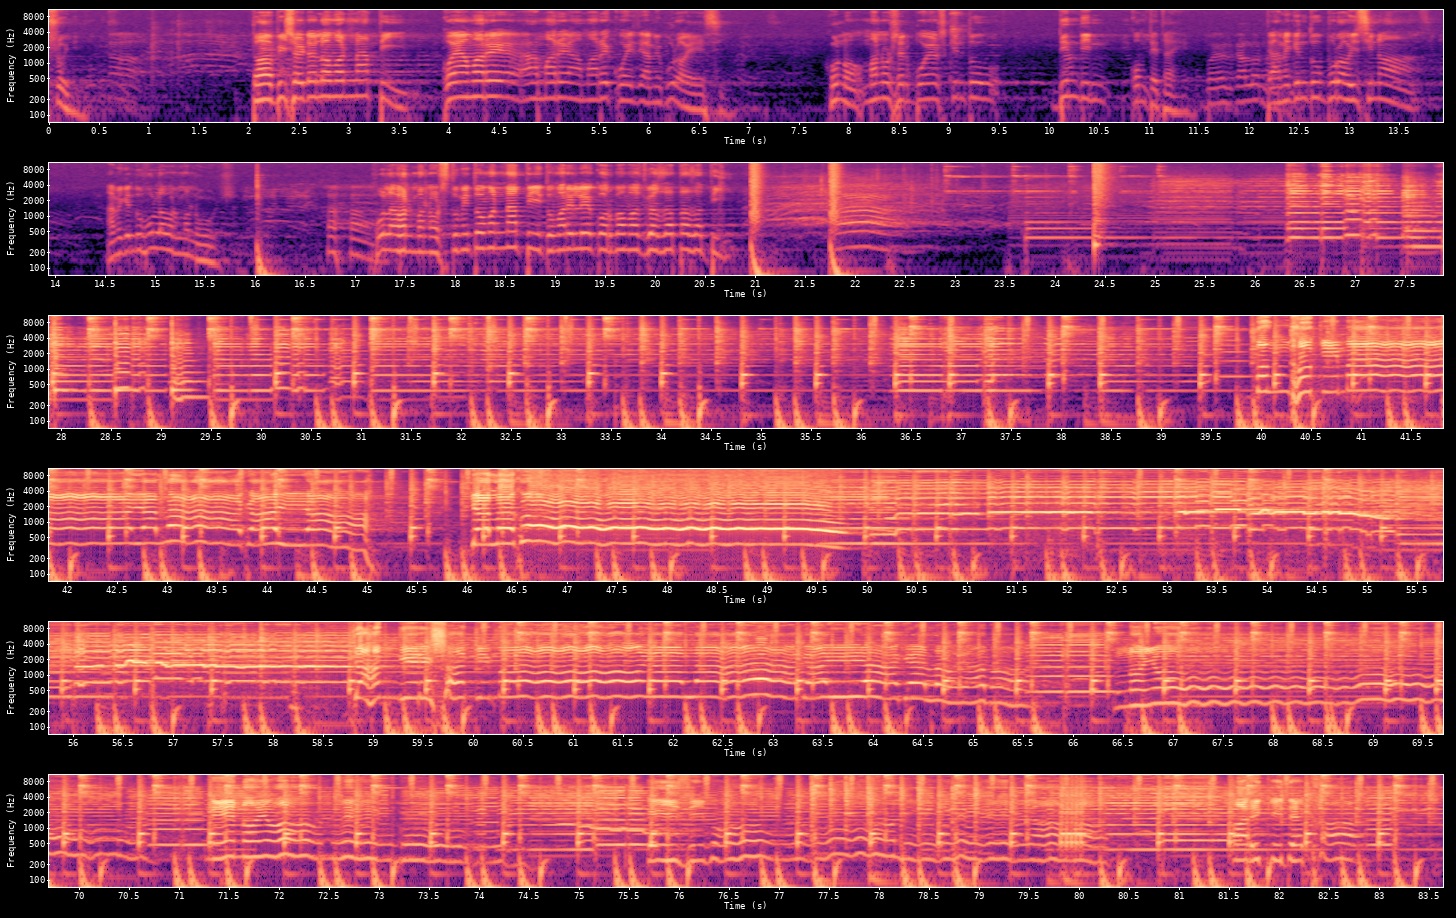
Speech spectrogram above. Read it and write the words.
অবশ্যই। তো বিষয়টা হলো আমার নাতি। কয় আমারে আমারে আমারে কয় যে আমি বুড়ো হয়েছি। শুনো মানুষের বয়স কিন্তু দিন দিন কমতে থাকে। আমি কিন্তু বুড়ো হয়েছি না। আমি কিন্তু ফুলাবার মানুষ। ফুলাবার মানুষ। তুমি তো আমার নাতি তোমার এলে করবা মাছ গজা তাজাতি।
